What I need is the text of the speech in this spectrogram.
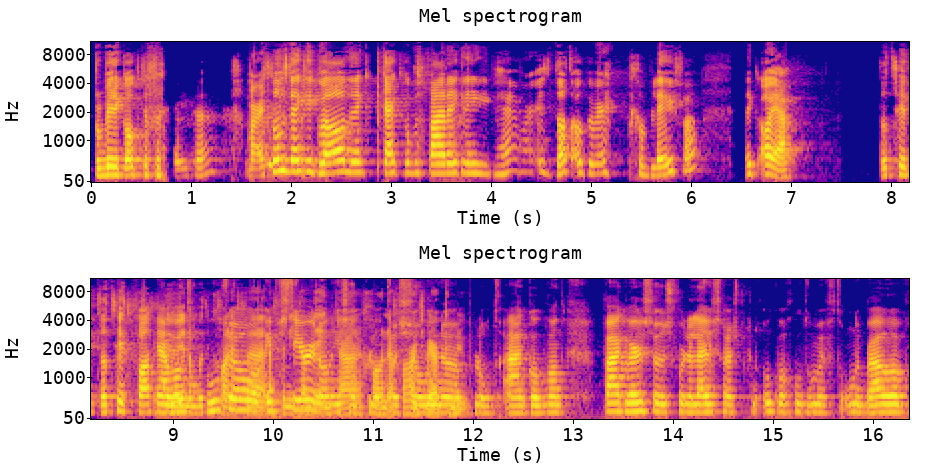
Probeer ik ook te vergeten. Maar soms denk ik wel, dan denk ik, kijk ik op een spaarrekening en denk ik, hè, waar is dat ook alweer gebleven? Dan denk ik, oh ja, dat zit, dat zit vast ja, nu en dan moet ik gewoon even, investeer even dan in zo'n gewoon plot even hard werken nu. plot aankoopt? Want vaak werkt het zoals voor de luisteraars misschien ook wel goed om even te onderbouwen.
